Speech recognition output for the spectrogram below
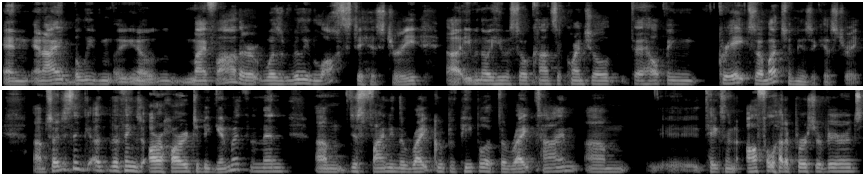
and and I believe you know my father was really lost to history, uh, even though he was so consequential to helping create so much of music history. Um, so I just think uh, the things are hard to begin with, and then um, just finding the right group of people at the right time. Um, it takes an awful lot of perseverance,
